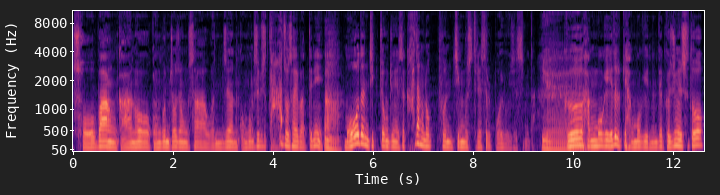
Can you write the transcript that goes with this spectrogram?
소방, 간호, 공군 조종사, 원전, 공공 서비스 다 조사해 봤더니 어. 모든 직종 중에서 가장 높은 직무 스트레스를 보이고 있었습니다. 예. 그 항목에 여덟 개 항목이 있는데 그 중에서도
